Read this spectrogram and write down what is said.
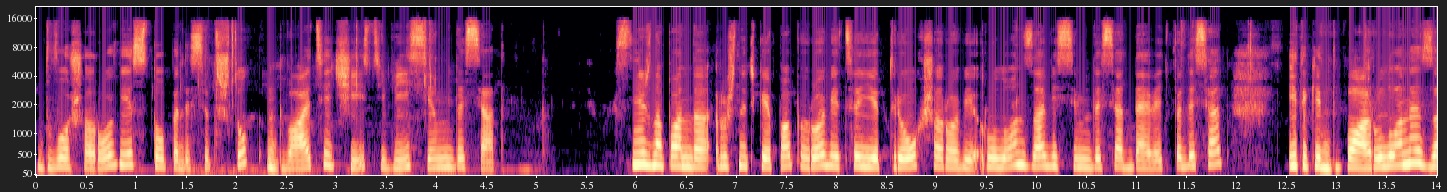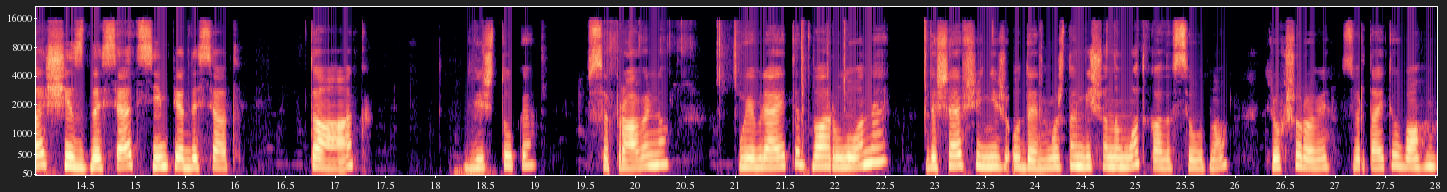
двошарові, 150 штук, 26,80. Сніжна панда рушнички паперові. Це є трьохшарові рулон за 89,50. І такі два рулони за 67,50. Так. Дві штуки. Все правильно. Уявляєте, два рулони дешевші, ніж один. Може, там більше намотка, але все одно. Трьохшарові. Звертайте увагу.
